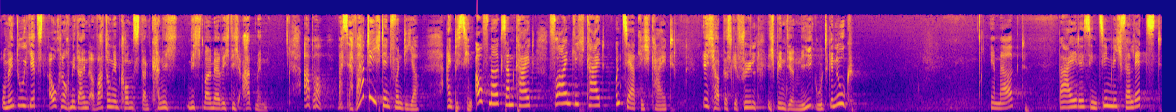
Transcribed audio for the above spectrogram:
Und wenn du jetzt auch noch mit deinen Erwartungen kommst, dann kann ich nicht mal mehr richtig atmen. Aber was erwarte ich denn von dir? Ein bisschen Aufmerksamkeit, Freundlichkeit und Zärtlichkeit. Ich habe das Gefühl, ich bin dir nie gut genug. Ihr merkt, beide sind ziemlich verletzt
